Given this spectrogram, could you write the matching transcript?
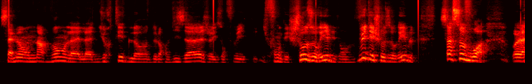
ça met en avant la, dureté de leur, visage. Ils, font des choses horribles, ils ont vu des choses horribles, ça se voit. Voilà.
